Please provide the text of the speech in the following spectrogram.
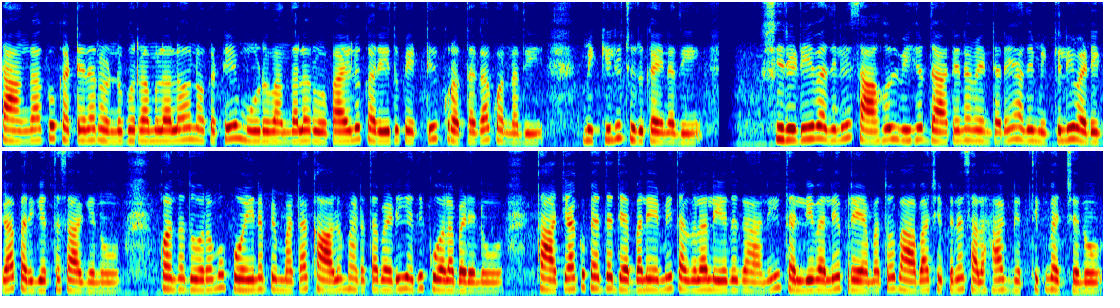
టాంగాకు కట్టిన రెండు గుర్రములలోనొకటి మూడు వందల రూపాయలు ఖరీదు పెట్టి క్రొత్తగా కొన్నది. మిక్కిలి చురుకైనది. షిరిడీ వదిలి సాహుల్ విహిర్ దాటిన వెంటనే అది మిక్కిలి వడిగా పరిగెత్తసాగెను. కొంత దూరము పోయిన పిమ్మట కాలు మడతబడి అది కూలబడెను. తాత్యాకు పెద్ద దెబ్బలేమీ తగులలేదు గాని తల్లి వల్లే ప్రేమతో బాబా చెప్పిన సలహా జ్ఞప్తికి వచ్చెను.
